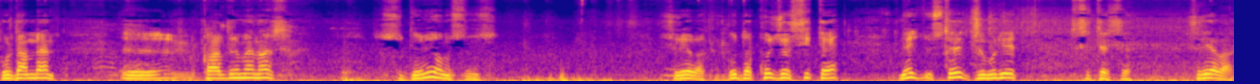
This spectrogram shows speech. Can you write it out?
Buradan ben e, kaldırım en az şu, görüyor musunuz? Şuraya bakın. Bu da koca site ne üstelik Cumhuriyet sitesi. Şuraya bak.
